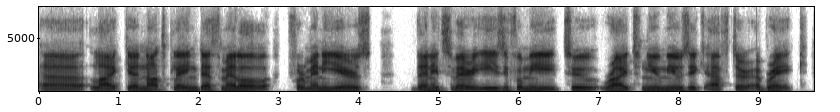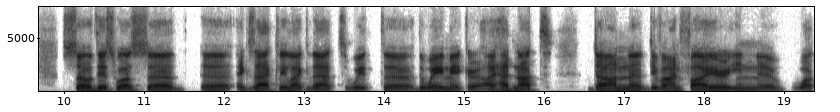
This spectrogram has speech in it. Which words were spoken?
uh, like uh, not playing death metal for many years, then it's very easy for me to write new music after a break. So this was uh, uh, exactly like that with uh, the Waymaker. I had not done Divine Fire in what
